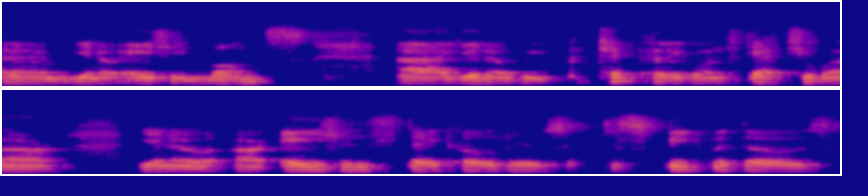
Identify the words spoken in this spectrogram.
um, you know 18 months, uh, you know we particularly want to get to our you know our Asian stakeholders to speak with those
